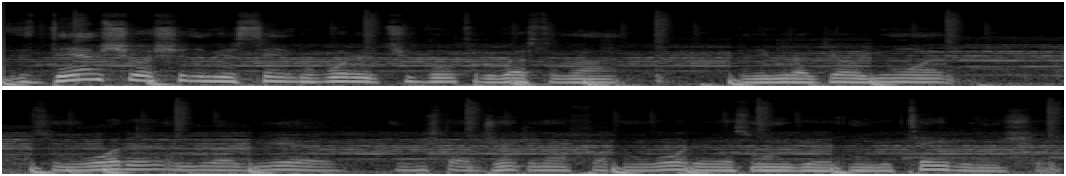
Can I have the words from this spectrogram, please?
it's damn sure shouldn't be the same the water that you go to the restaurant and they be like, yo, you want some water? And you be like, yeah. And you start drinking that fucking water that's on your on your table and shit.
